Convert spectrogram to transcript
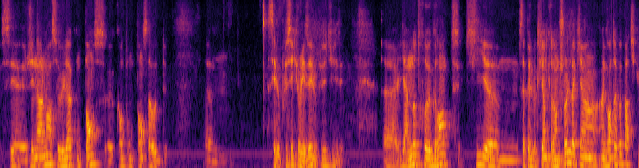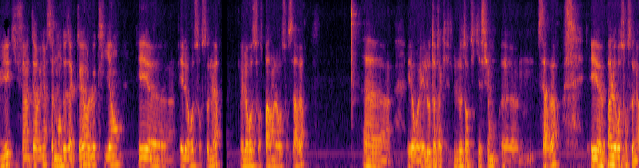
c'est généralement à celui-là qu'on pense quand on pense à OAuth2. c'est le plus sécurisé, le plus utilisé. Euh, il y a un autre grant qui euh, s'appelle le client credential, là, qui est un, grant un peu particulier qui fait intervenir seulement deux acteurs, le client et, euh, et le ressource owner, le ressource, pardon, le ressource serveur, et l'authentification serveur, et pas le ressource owner.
